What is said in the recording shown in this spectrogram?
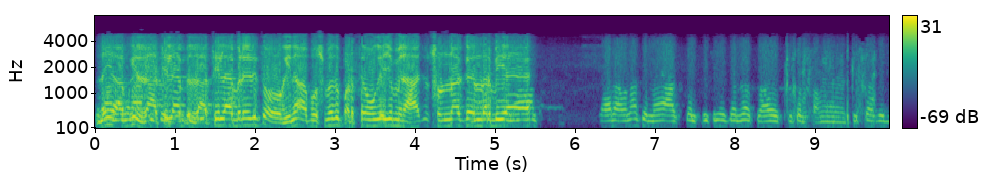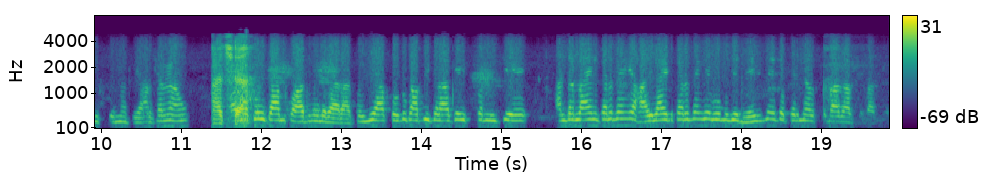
نہیں آپ کی ذاتی ذاتی لائبریری تو ہوگی نا آپ اس میں تو پڑھتے ہوں گے۔ جو منہاج سننا کے اندر بھی ہے۔ کہہ رہا ہوں نا کہ میں آج کل کچھ نہیں کر رہا سوائے کے جس میں تیار کر رہا ہوں۔ اچھا۔ کوئی کام کو ہاتھ نہیں لگا رہا تو یہ آپ فوٹو کاپی کرا کے اس پر نیچے انڈر لائن کر دیں گے ہائی لائٹ کر دیں گے وہ مجھے بھیج دیں تو پھر میں اس کے بعد آپ سے بات کروں۔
